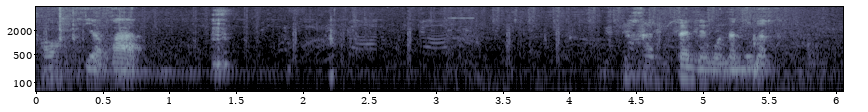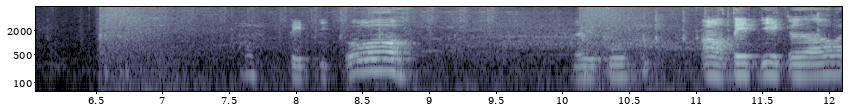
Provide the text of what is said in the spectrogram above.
เขาอย่าพลาดใครเต้นในวันนั้นนู่นน่ะโอ้ติดอีก โอ้เลยกูอ้าว ติดอีกเออเอาไป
